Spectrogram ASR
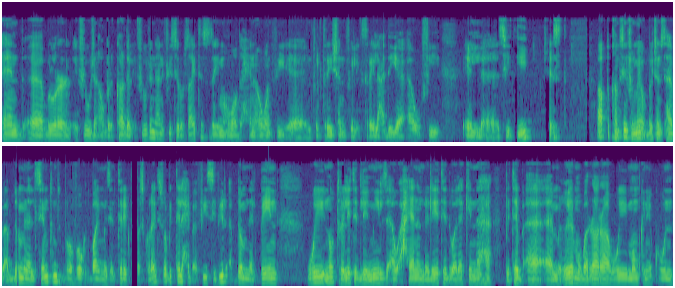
and uh, pleural effusion أو pericardial effusion يعني في سيروزايتس زي ما هو واضح هنا هو في uh, infiltration في الاكس راي العاديه أو في السي تي chest up to 50% of patients have abdominal symptoms provoked by mesenteric vasculitis وبالتالي هيبقى في severe abdominal pain و not related لل meals أو أحيانا related ولكنها بتبقى غير مبررة وممكن يكون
